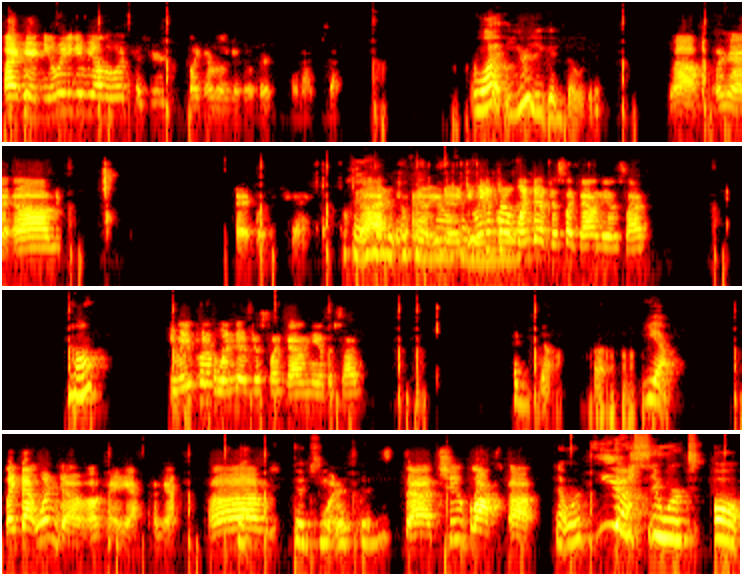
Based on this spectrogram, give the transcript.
Alright, here. Do you want me to give you all the wood? Because you're like a really good builder. And I'm upset. What? You're the good builder. Oh, okay. Um. Alright, okay. Okay. So how I did- think I okay. know what you're now doing. if Do you I want me to put a window just like that on the other side? Huh? Do you want me to put a window just like that on the other side? Uh, yeah. Like that window. Okay, yeah. Okay. Um. Good to What is open. Uh, two blocks up. That works. Yes, it works. Oh,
